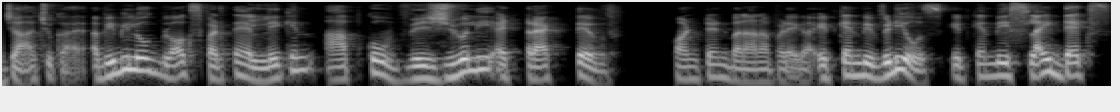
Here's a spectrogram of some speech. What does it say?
जा चुका है। अभी भी लोग ब्लॉग्स पढ़ते हैं, लेकिन आपको विजुअली अट्रैक्टिव कंटेंट बनाना पड़ेगा। It can be videos it can be slide decks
